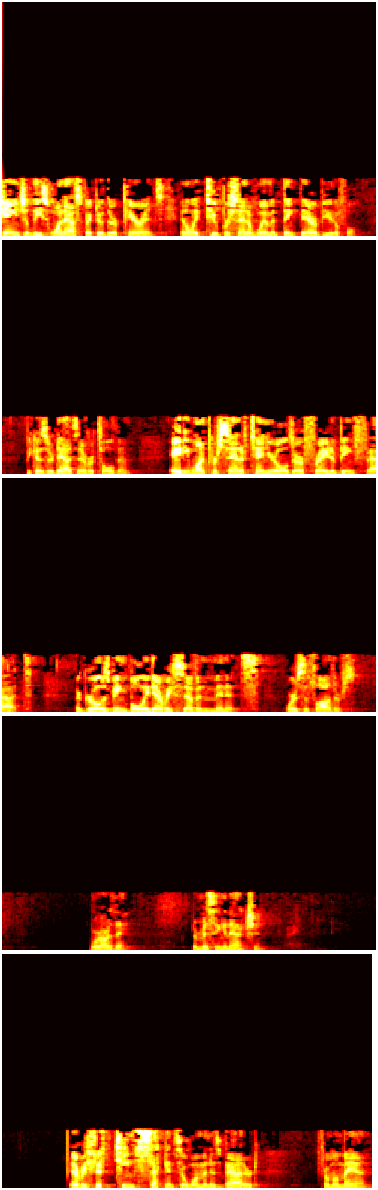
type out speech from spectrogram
change at least one aspect of their appearance, and only 2% of women think they are beautiful because their dads never told them. 81% of 10 year olds are afraid of being fat. A girl is being bullied every seven minutes. Where's the fathers? Where are they? They're missing in action. Every 15 seconds, a woman is battered from a man.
